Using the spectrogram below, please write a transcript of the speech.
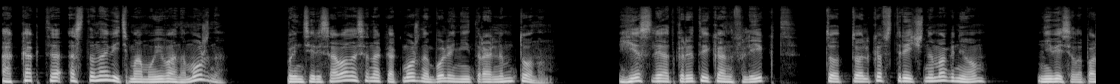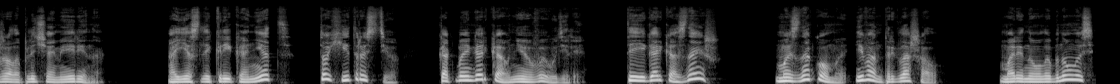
«А как-то остановить маму Ивана можно?» Поинтересовалась она как можно более нейтральным тоном. «Если открытый конфликт, то только встречным огнем», — невесело пожала плечами Ирина. «А если крика нет, то хитростью, как мы Игорька у нее выудили. Ты Игорька знаешь? Мы знакомы, Иван приглашал». Марина улыбнулась,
